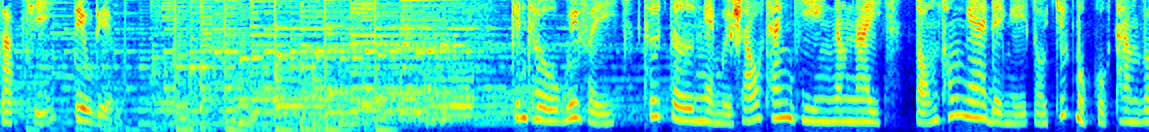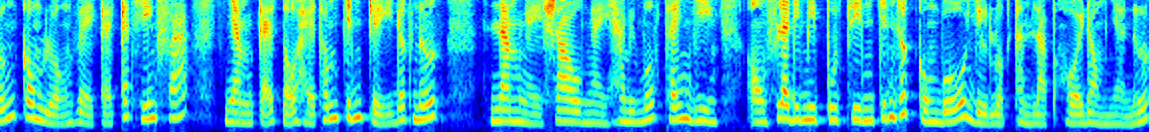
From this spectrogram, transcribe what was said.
tạp chí tiêu điểm. Kính thưa quý vị, thứ Tư ngày 16 tháng Giêng năm nay, Tổng thống Nga đề nghị tổ chức một cuộc tham vấn công luận về cải cách hiến pháp nhằm cải tổ hệ thống chính trị đất nước. Năm ngày sau, ngày 21 tháng Giêng, ông Vladimir Putin chính thức công bố dự luật thành lập Hội đồng Nhà nước.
